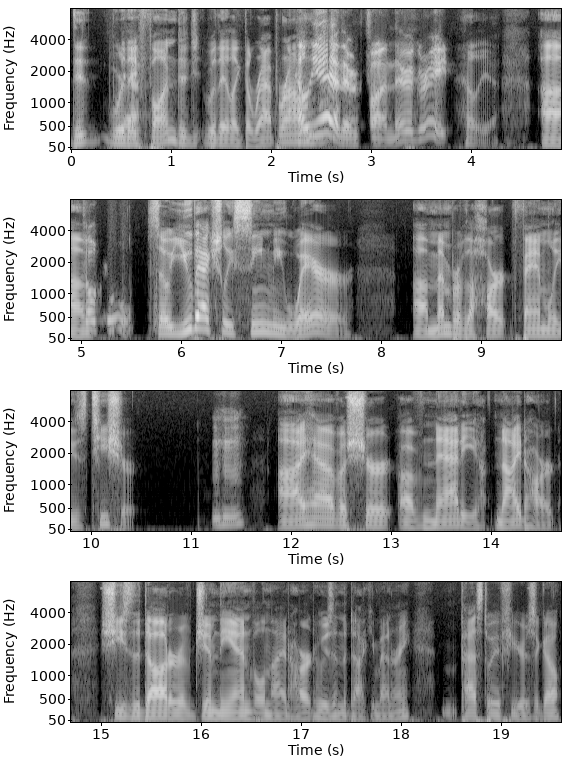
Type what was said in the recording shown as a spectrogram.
Did were yeah. they fun? Did were they like the wrap around? Hell yeah, they were fun. They were great. Hell yeah. Um, so cool. So you've actually seen me wear a member of the Hart family's T-shirt. Mm-hmm. I have a shirt of Nattie Neidhart. She's the daughter of Jim the Anvil Neidhart, who was in the documentary, passed away a few years ago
